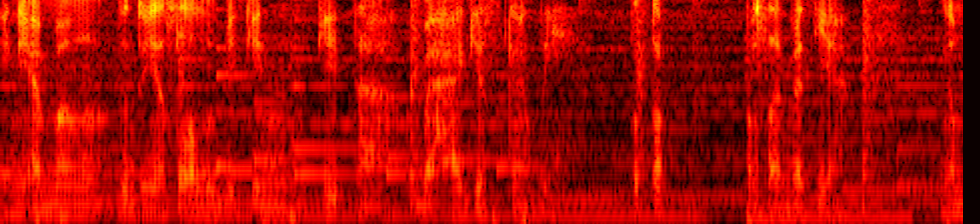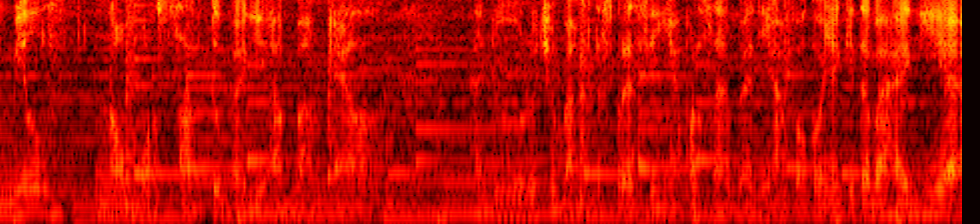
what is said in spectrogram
Ini emang tentunya selalu bikin kita bahagia sekali. Tetap persahabat ya ngemil nomor satu bagi Abang L. Aduh lucu banget ekspresinya persahabat ya. Pokoknya kita bahagia.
